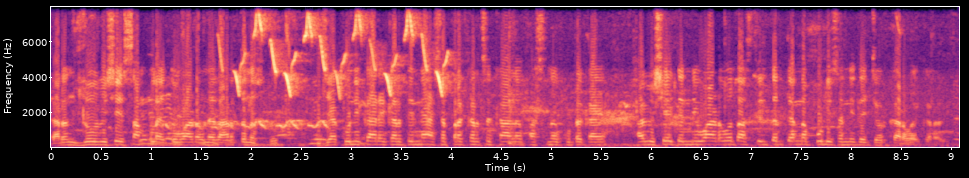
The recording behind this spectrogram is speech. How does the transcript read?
कारण जो विषय संपलाय तो वाढवण्याचा अर्थ नसतो. ज्या कोणी कार्यकर्त्यांनी अशा प्रकारचं काळं फासणं कुठं काय हा विषय त्यांनी वाढवत असतील तर त्यांना पोलिसांनी त्याच्यावर कारवाई करावी.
